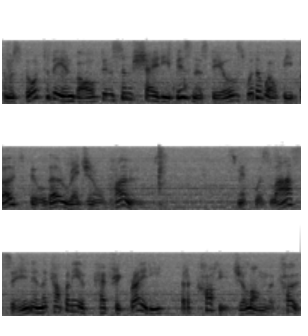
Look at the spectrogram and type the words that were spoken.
and was thought to be involved in some shady business deals with a wealthy boat builder, Reginald Holmes. Smith was last seen in the company of Patrick Brady at a cottage along the coast.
